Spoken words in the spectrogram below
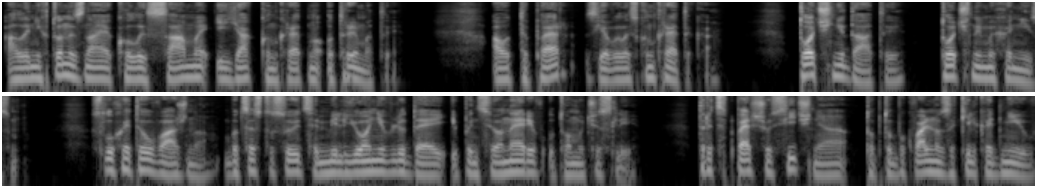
але ніхто не знає, коли саме і як конкретно отримати. А от тепер з'явилась конкретика точні дати, точний механізм. Слухайте уважно, бо це стосується мільйонів людей і пенсіонерів у тому числі. 31 січня, тобто буквально за кілька днів,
